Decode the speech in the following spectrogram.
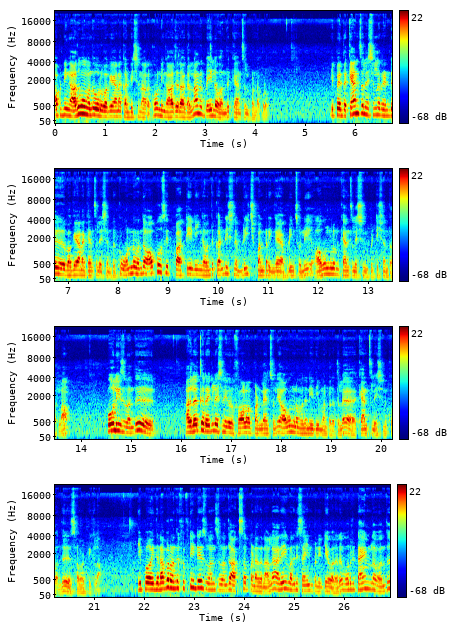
அப்படி நீங்கள் அதுவும் வந்து ஒரு வகையான கண்டிஷனாக இருக்கும். நீங்கள் ஆஜராகலைன்னா அந்த பெயிலை வந்து கேன்சல் பண்ணப்படும். இப்போ இந்த கேன்சலேஷனில் ரெண்டு வகையான கேன்சலேஷன் இருக்குது ஒன்று வந்து ஆப்போசிட் பார்ட்டி நீங்கள் வந்து கண்டிஷனை ப்ரீச் பண்ணுறீங்க அப்படின்னு சொல்லி அவங்களும் கேன்சலேஷன் பெட்டிஷன் தரலாம். போலீஸ் வந்து அதில் இருக்க ரெகுலேஷனை இவர் ஃபாலோ பண்ணலன்னு சொல்லி அவங்களும் வந்து நீதிமன்றத்தில் கேன்சலேஷனுக்கு வந்து சமர்ப்பிக்கலாம். இப்போ இந்த நபர் வந்து ஃபிஃப்டீன் டேஸ் ஒன்ஸ் வந்து அக்செப்ட் பண்ணதுனால அதே மாதிரி சைன் பண்ணிகிட்டே வர்றாரு. ஒரு டைமில் வந்து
